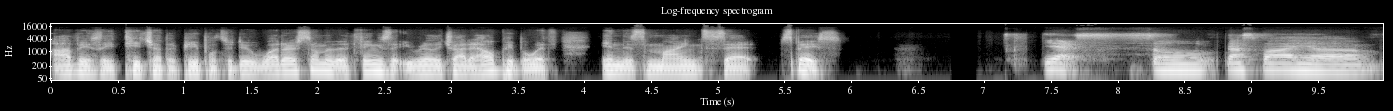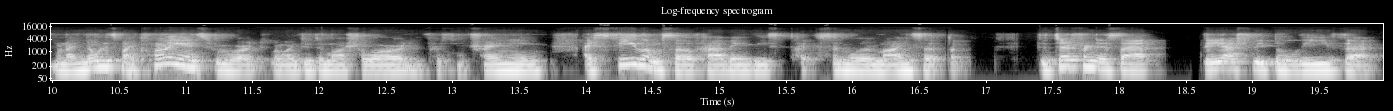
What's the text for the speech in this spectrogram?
obviously teach other people to do. What are some of the things that you really try to help people with in this mindset space? Yes. So that's why uh, when I notice my clients who are when I do the martial art and personal training, I see themselves having these type, similar mindset. But the difference is that they actually believe that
